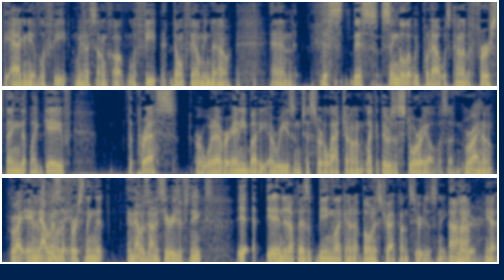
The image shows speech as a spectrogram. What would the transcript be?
"The Agony of Laffitte," and we had a song called "Laffitte, Don't Fail Me Now," and this this single that we put out was kind of the first thing that like gave the press or whatever anybody a reason to sort of latch on, like there was a story all of a sudden, Right. You know? Right, and it that was the first thing that And that was on a series of sneaks. it it ended up as being like a, bonus track on Series of Sneaks Uh-huh. later, yeah.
